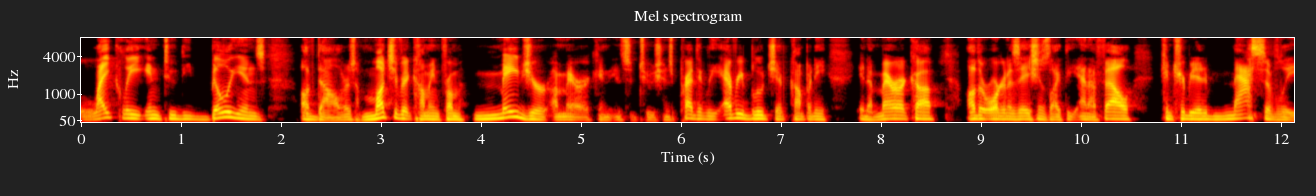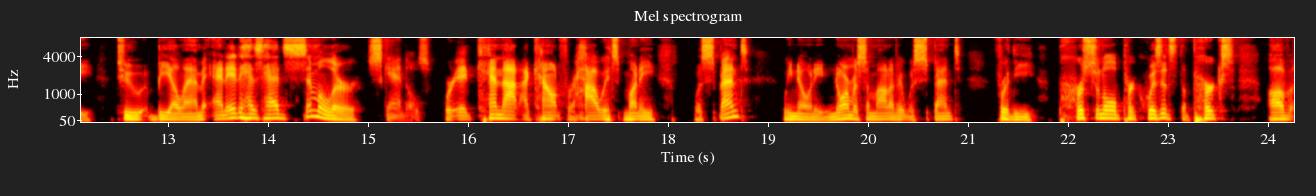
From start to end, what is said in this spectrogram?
likely into the billions of dollars, much of it coming from major American institutions. Practically every blue chip company in America, other organizations like the NFL contributed massively to BLM and it has had similar scandals where it cannot account for how its money was spent. We know an enormous amount of it was spent for the personal perquisites, the perks of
